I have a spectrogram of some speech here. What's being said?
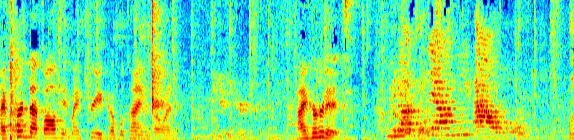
I've heard that ball hit my tree a couple times, Owen. I heard it. We knocked down the owl. We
